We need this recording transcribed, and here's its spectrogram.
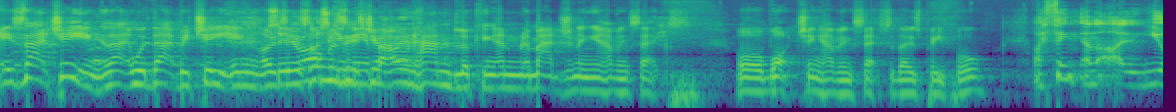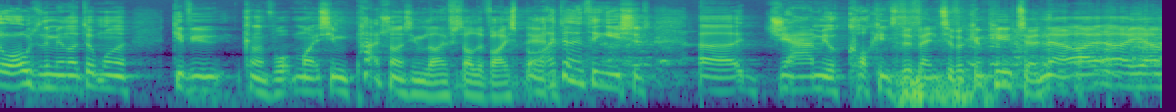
is that cheating? That would that be cheating? So as long as it's your own hand looking and imagining you're having sex, or watching having sex with those people? I, think, and I, you're older than me, and I don't want to give you kind of what might seem patronising lifestyle advice, but Yeah. I don't think you should uh, jam your cock into the vent of a computer. No, I. I um,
